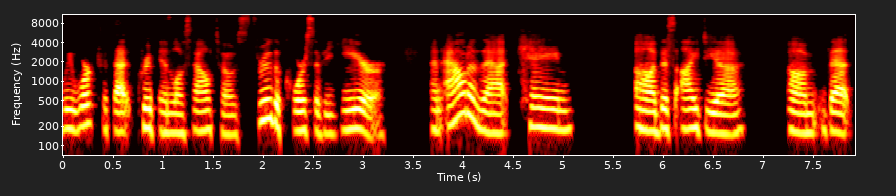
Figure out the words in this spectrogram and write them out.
We worked with that group in Los Altos through the course of a year and out of that came uh, this idea um, that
